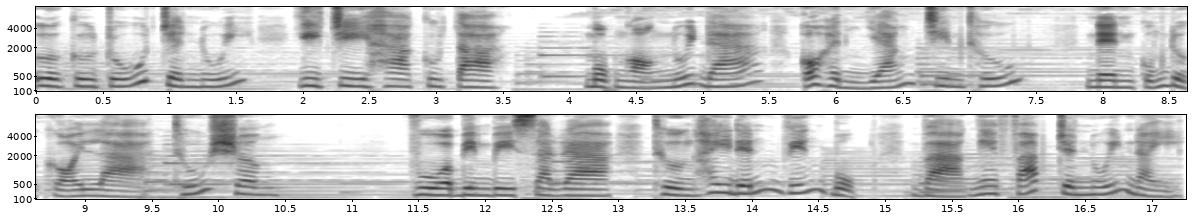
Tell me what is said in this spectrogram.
ưa cư trú trên núi Gichihakuta, một ngọn núi đá có hình dáng chim thú, nên cũng được gọi là Thú Sơn. Vua Bimbisara thường hay đến viếng Bụt và nghe Pháp trên núi này.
